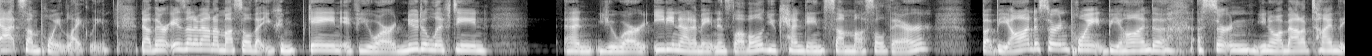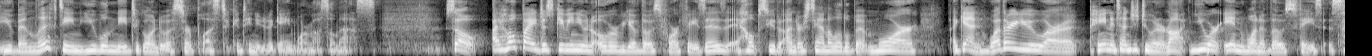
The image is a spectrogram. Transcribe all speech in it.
at some point, likely. Now, there is an amount of muscle that you can gain if you are new to lifting and you are eating at a maintenance level. You can gain some muscle there. But beyond a certain point, beyond a, a certain you know amount of time that you've been lifting, you will need to go into a surplus to continue to gain more muscle mass. So, I hope by just giving you an overview of those four phases, it helps you to understand a little bit more. Again, whether you are paying attention to it or not, you are in one of those phases.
